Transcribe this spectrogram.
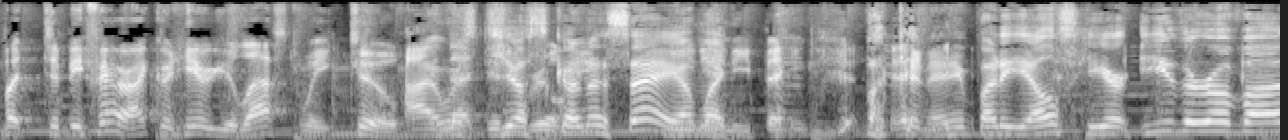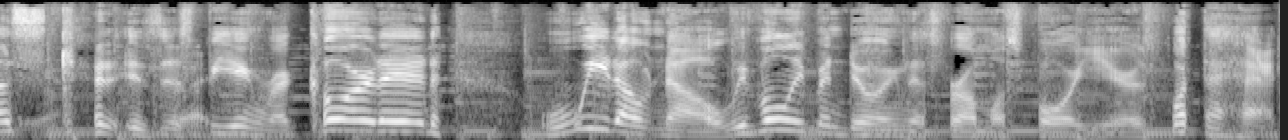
But to be fair, I could hear you last week too. I was just really gonna say, I'm like, anything. But can anybody else hear either of us? Is this Right. being recorded? We don't know. We've only been doing this for almost four years. What the heck?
